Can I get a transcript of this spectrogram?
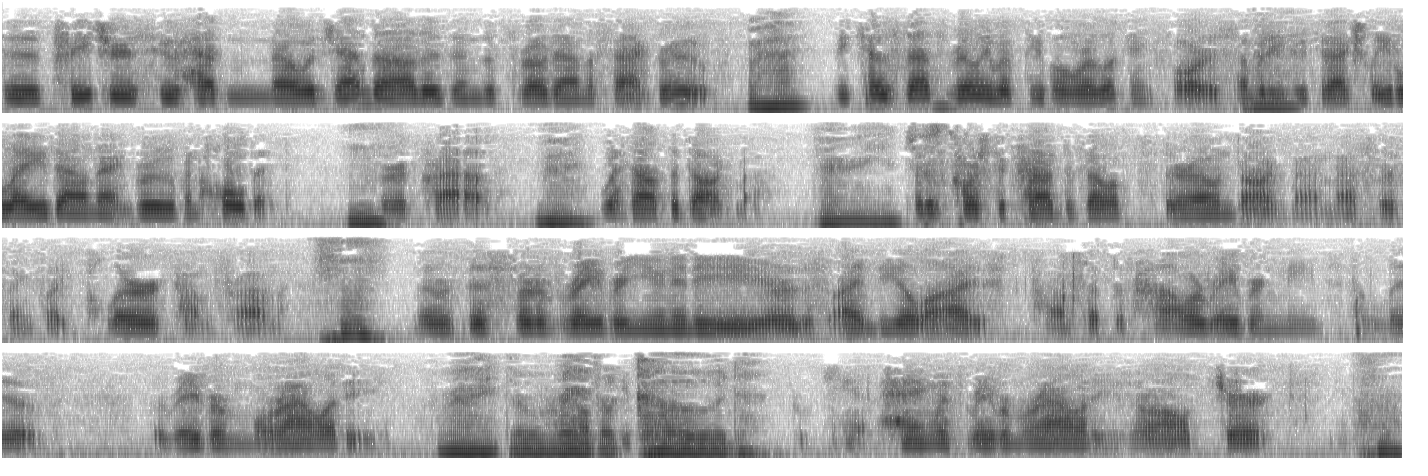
to preachers who had no agenda other than to throw down the fat groove. Right. Because that's really what people were looking for, is somebody who could actually lay down that groove and hold it Mm. for a crowd Right. without the dogma. Very But of course, the crowd develops their own dogma, and that's where things like PLUR come from. Hmm. There was this sort of raver unity or this idealized concept of how a raver needs to live, the raver morality. Right. The raver code. Who can't hang with raver moralities are all jerks. You know? Huh.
